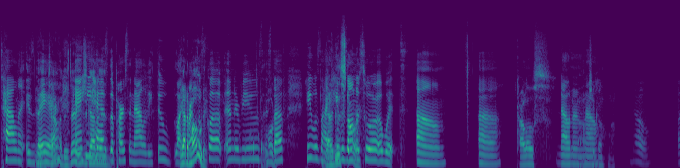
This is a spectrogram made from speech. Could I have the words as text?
talent is Yeah, there. The talent is there. And he gotta, has the personality through like Breakfast. Club interviews and mold it. stuff. He was like he was on the tour with um uh Carlos no no no no Chico. No. no uh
